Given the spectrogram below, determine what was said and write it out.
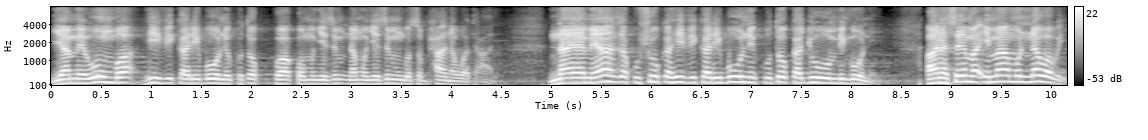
yameumbwa hivi karibuni kutoka kwa Mwenyezi na Mwenyezi Mungu Subhanahu wa Ta'ala na yameanza kushuka hivi karibuni kutoka juu mbinguni. Anasema Imamu Nawawi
